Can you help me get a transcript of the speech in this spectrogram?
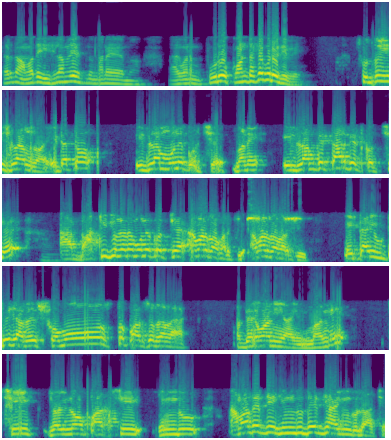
তাহলে তো আমাদের ইসলামের মানে একবার পুরো কণ্ঠাসা করে দেবে। শুধু ইসলাম নয় এটা তো ইসলাম মনে করছে। মানে ইসলামকে টার্গেট করছে আর বাকি জনেরা মনে করছে আমার বাবার কি? আমার বাবার কি? এটাই উঠে যাবে সমস্ত পার্সোনাল অ্যাক্ট দেওয়ানি আইন মানে শিখ জৈন পার্সি হিন্দু আমাদের যে হিন্দুদের যে আইনগুলো আছে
